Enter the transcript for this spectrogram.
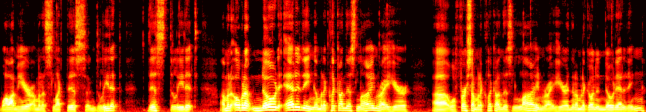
while I'm here, I'm going to select this and delete it. This, delete it. I'm going to open up node editing. I'm going to click on this line right here. Uh, well, first I'm going to click on this line right here, and then I'm going to go into node editing.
